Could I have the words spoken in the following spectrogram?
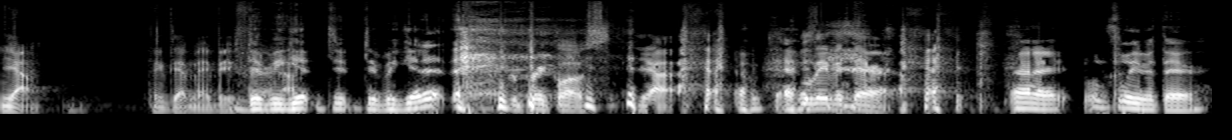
yeah i think that may be Did we enough. get did, did we get it? We're pretty close yeah okay. we'll leave it there All right, let's leave it there.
